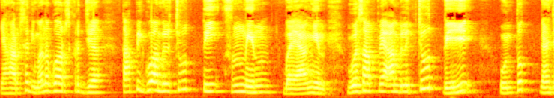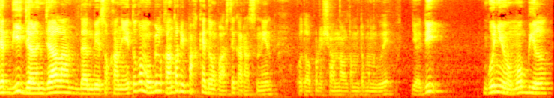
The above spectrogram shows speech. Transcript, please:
Yang harusnya di mana gue harus kerja. Tapi gue ambil cuti senin. Bayangin. Gue sampai ambil cuti untuk ngajak dia jalan-jalan dan besokannya itu kan mobil kantor dipakai dong pasti karena senin. Buat operasional teman-teman gue. Jadi gue nyewa mobil.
